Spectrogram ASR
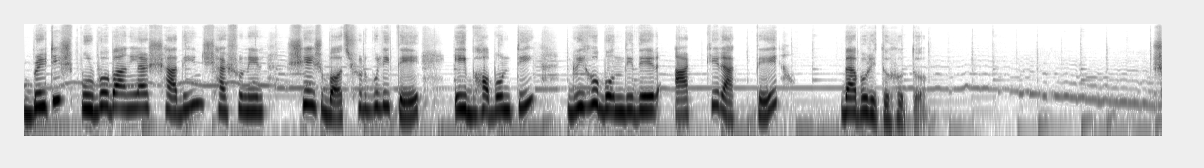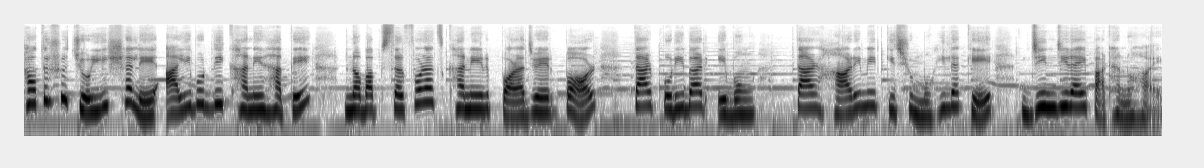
ব্রিটিশ পূর্ব বাংলার স্বাধীন শাসনের শেষ বছরগুলিতে এই ভবনটি গৃহবন্দীদের আটকে রাখতে ব্যবহৃত হতো। সতেরোশো চল্লিশ সালে আলিবর্দী খানের হাতে নবাব সরফরাজ খানের পরাজয়ের পর তার পরিবার এবং তার হারেমের কিছু মহিলাকে জিঞ্জিরায় পাঠানো হয়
